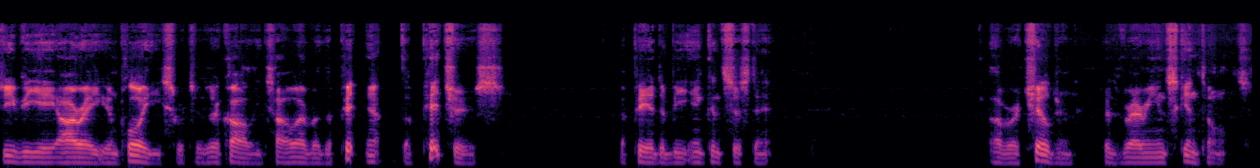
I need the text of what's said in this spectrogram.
GVARA employees, which is her colleagues. However, the, pit, the pictures appeared to be inconsistent of her children with varying skin tones.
